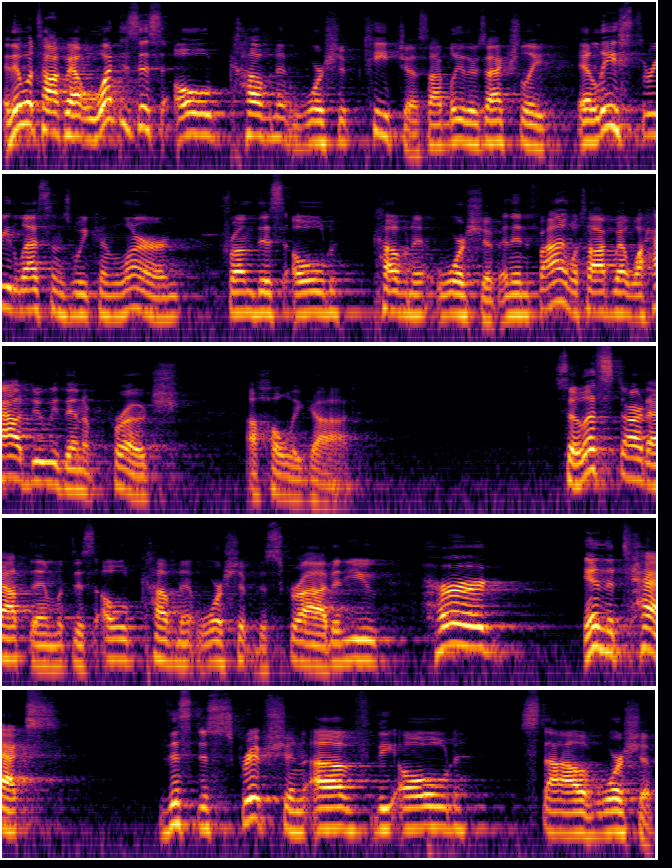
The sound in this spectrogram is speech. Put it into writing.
And then we'll talk about what does this old covenant worship teach us? I believe there's actually at least three lessons we can learn from this old covenant worship. And then finally, we'll talk about well, how do we then approach a holy God? So let's start out then with this old covenant worship described. And you heard in the text this description of the old style of worship.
